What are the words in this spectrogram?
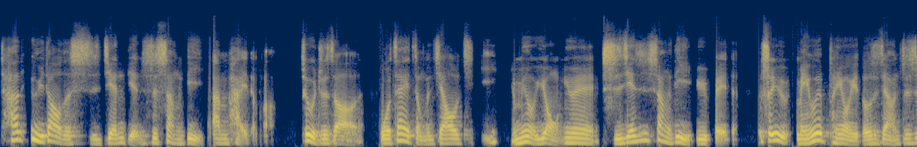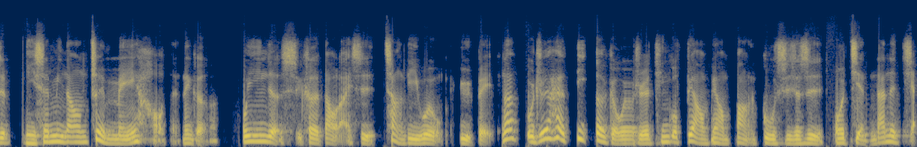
他遇到的时间点是上帝安排的吗？所以我就知道，我再怎么焦急也没有用，因为时间是上帝预备的。所以每一位朋友也都是这样，就是你生命当中最美好的那个婚姻的时刻到来，是上帝为我们预备的。那我觉得还有第二个，我觉得听过非常非常棒的故事，就是我简单的讲，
